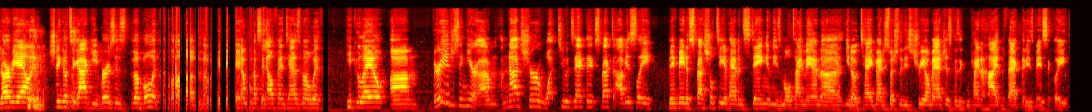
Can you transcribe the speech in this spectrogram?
Darby Allin, Shingo Takagi versus the Bullet Club, the Young Bucks and El Phantasmo with Hikuleo. Um, very interesting year. Um, I'm not sure what to exactly expect. Obviously, they've made a specialty of having Sting in these multi-man, uh, you know, tag matches, especially these trio matches, because it can kind of hide the fact that he's basically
